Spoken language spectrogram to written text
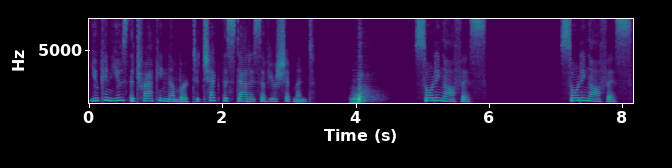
You can use the tracking number to check the status of your shipment. Sorting office. Sorting office.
